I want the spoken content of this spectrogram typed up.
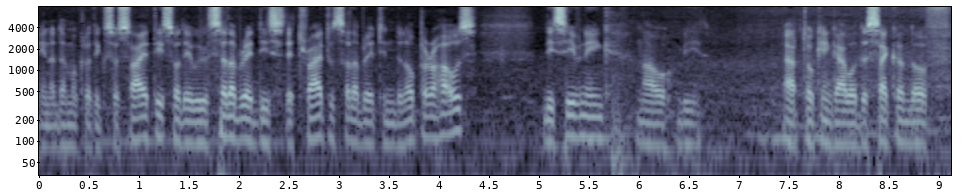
in a democratic society. So they will celebrate this. They try to celebrate in the Opera House this evening. Now we are talking about the 2nd of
